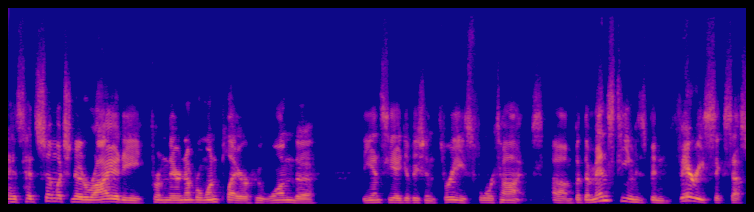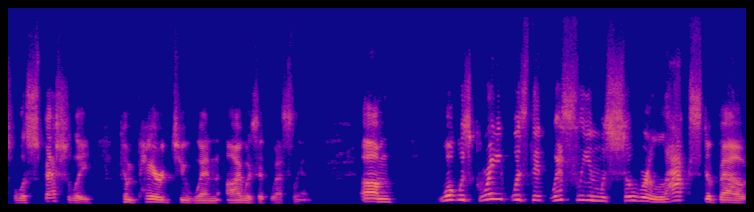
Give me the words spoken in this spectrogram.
has had so much notoriety from their number one player who won the the NCAA Division threes four times. Um, but the men's team has been very successful, especially compared to when I was at Wesleyan. Um, what was great was that Wesleyan was so relaxed about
